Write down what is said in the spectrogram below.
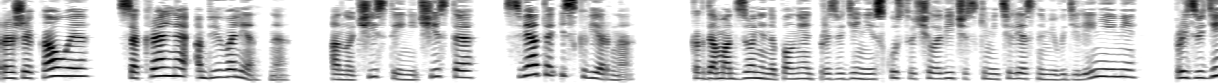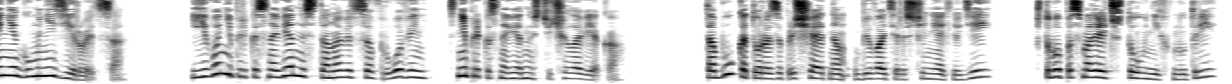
Роже Кауэ «Сакральное амбивалентно». Оно чистое и нечистое, свято и скверно. Когда Мадзони наполняет произведение искусства человеческими телесными выделениями, произведение гуманизируется, и его неприкосновенность становится вровень с неприкосновенностью человека. Табу, которое запрещает нам убивать и расчленять людей, чтобы посмотреть, что у них внутри,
